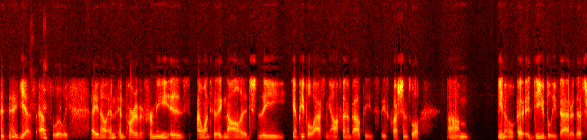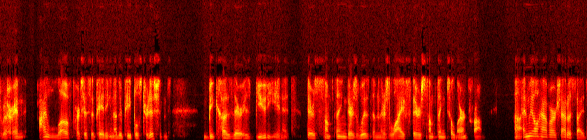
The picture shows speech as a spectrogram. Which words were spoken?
yes, absolutely. uh, you know, and, and part of it for me is I want to acknowledge the, you know, people ask me often about these, these questions. Well, um, you know, uh, do you believe that or this or whatever? And I love participating in other people's traditions because there is beauty in it. There's something, there's wisdom, there's life, there's something to learn from. Uh, and we all have our shadow sides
